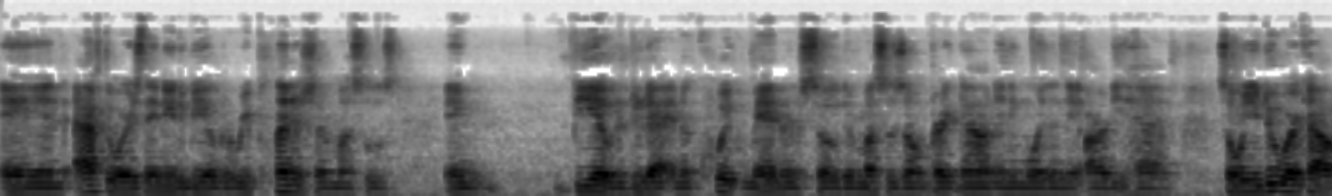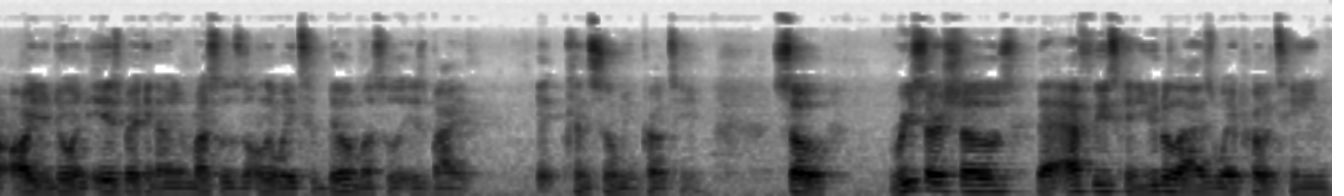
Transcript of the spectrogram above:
And afterwards, they need to be able to replenish their muscles and be able to do that in a quick manner so their muscles don't break down any more than they already have. So when you do work out, all you're doing is breaking down your muscles. The only way to build muscle is by consuming protein. So research shows that athletes can utilize whey protein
